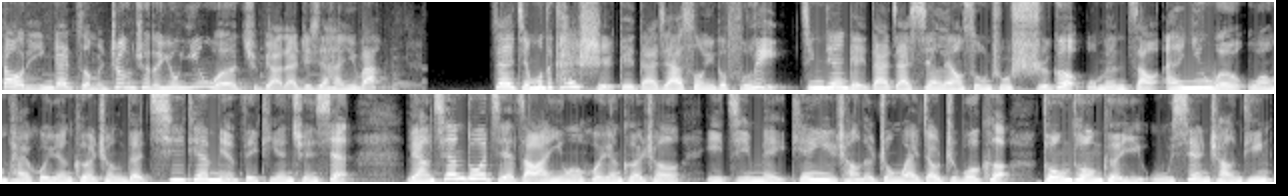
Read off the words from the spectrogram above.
到底应该怎么正确的用英文。去表达这些含义吧。在节目的开始，给大家送一个福利，今天给大家限量送出十个我们早安英文王牌会员课程的七天免费体验权限，两千多节早安英文会员课程以及每天一场的中外教直播课，通通可以无限畅听。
